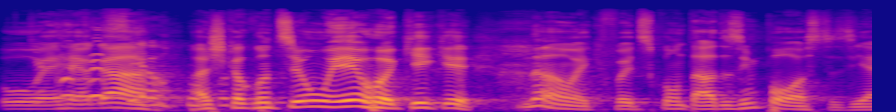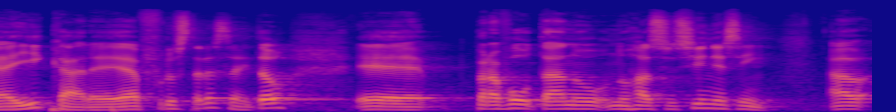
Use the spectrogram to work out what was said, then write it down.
o que RH, aconteceu? acho que aconteceu um erro aqui que não é que foi descontado os impostos e aí, cara, é a frustração. Então, é, para voltar no, no, raciocínio, assim, a,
